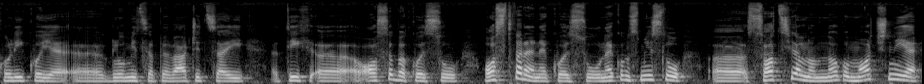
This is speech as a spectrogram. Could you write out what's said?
koliko je e, glumica, pevačica i tih e, osoba koje su ostvarene, koje su u nekom smislu e, socijalno mnogo moćnije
